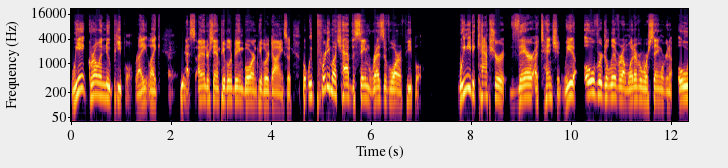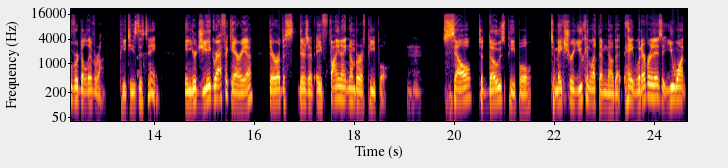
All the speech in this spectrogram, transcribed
we ain't growing new people, right? Like, Right. yes, I understand people are being born, people are dying, so but we pretty much have the same reservoir of people. We need to capture their attention. We need to over deliver on whatever we're saying we're going to over deliver on. PT's the same. In your geographic area, there are this there's a, a finite number of people. Mhm. Sell to those people to make sure you can let them know that hey, whatever it is that you want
